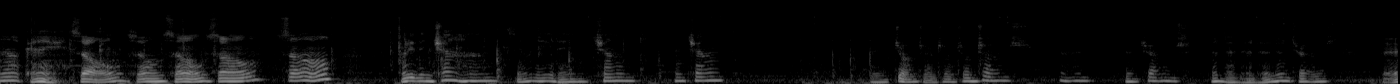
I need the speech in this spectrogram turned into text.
Okay, so, so, so, so, so, what is in chance? You need in chance, in chance, in chance, in chance, in chance, in chance, in in in chance. Eh,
